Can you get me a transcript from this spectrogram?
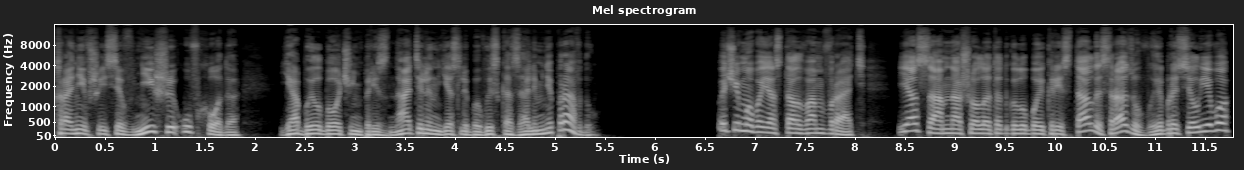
хранившийся в нише у входа? Я был бы очень признателен, если бы вы сказали мне правду. Почему бы я стал вам врать? Я сам нашел этот голубой кристалл и сразу выбросил его.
